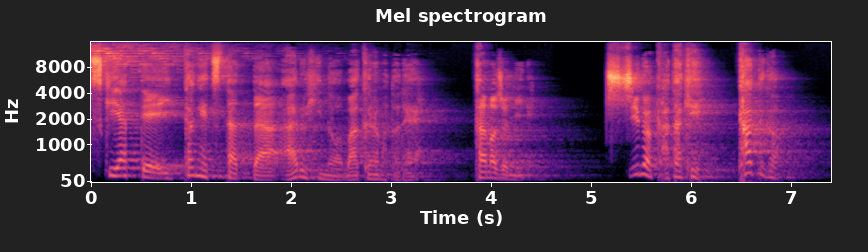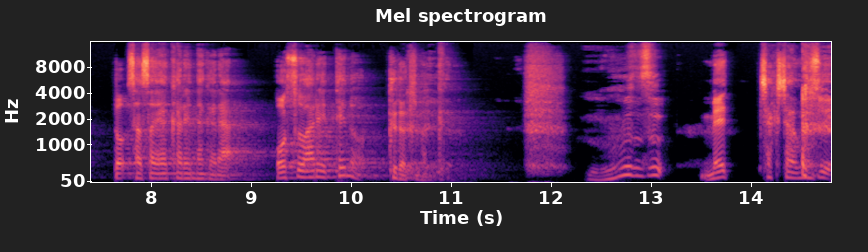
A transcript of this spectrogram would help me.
付き合って1ヶ月経ったある日の枕元で、彼女に、父の仇、覚悟と囁かれながら、襲われての口説き文句。むずっ。めっちゃくちゃむずい。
